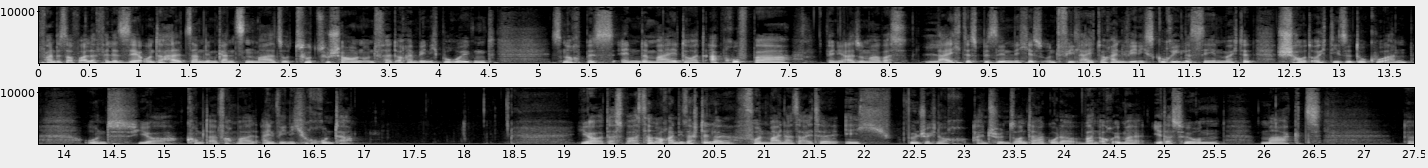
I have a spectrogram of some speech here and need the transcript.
fand es auf alle Fälle sehr unterhaltsam, dem Ganzen mal so zuzuschauen und vielleicht auch ein wenig beruhigend. Ist noch bis Ende Mai dort abrufbar. Wenn ihr also mal was Leichtes, Besinnliches und vielleicht auch ein wenig Skurriles sehen möchtet, schaut euch diese Doku an und ja, kommt einfach mal ein wenig runter. Ja, das war's dann auch an dieser Stelle von meiner Seite. Ich wünsche euch noch einen schönen Sonntag oder wann auch immer ihr das hören magt. Äh,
